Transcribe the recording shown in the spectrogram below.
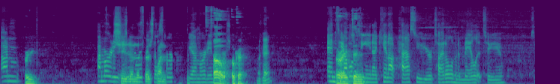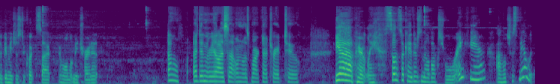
I'm Or you? I'm already She's in, in the first one. Vesper. Yeah, I'm already in the Oh, first group. okay. Okay. And All right, Diablo then- Teen, I cannot pass you your title. I'm going to mail it to you. So give me just a quick sec. It won't let me trade it. Oh, I didn't realize that one was marked no trade too. Yeah, apparently. So it's okay. There's a mailbox right here. I'll just mail it.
